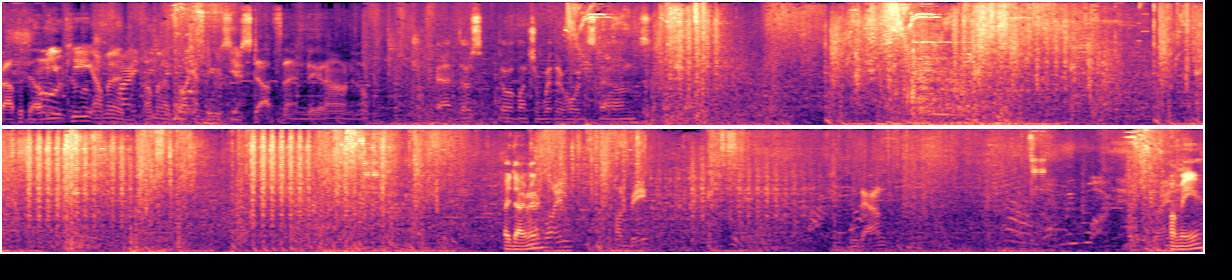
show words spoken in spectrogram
About the W oh, key. I'm gonna I'm gonna fucking do some stuff then, dude. I don't know. Yeah, those throw a bunch of Witherhoards down. stuff Hi, Diamond. On B. I'm down. On me.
